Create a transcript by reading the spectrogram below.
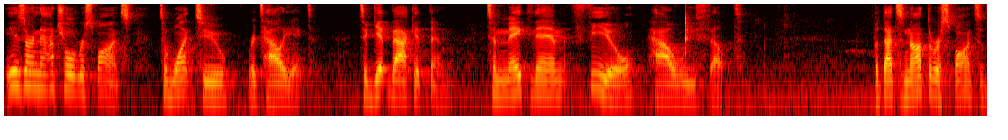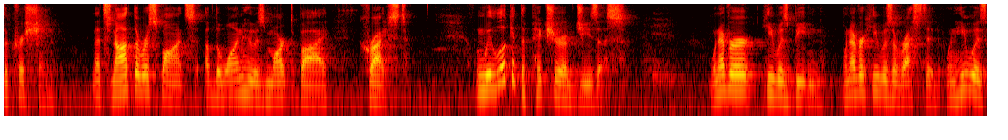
is our natural response to want to retaliate, to get back at them, to make them feel how we felt. But that's not the response of the Christian. That's not the response of the one who is marked by Christ. When we look at the picture of Jesus, whenever he was beaten, whenever he was arrested, when he was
